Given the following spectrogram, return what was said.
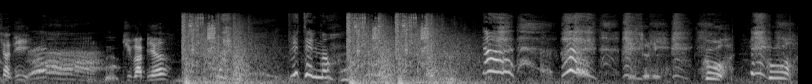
Sadie, tu vas bien? Plus tellement. Désolé. Cours, cours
